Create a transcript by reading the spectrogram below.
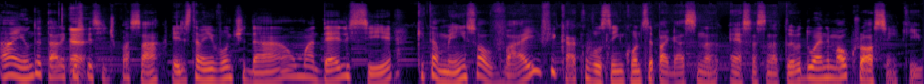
Ah, e um detalhe que eu É. esqueci de passar, eles também vão te dar uma DLC que também só vai ficar com você enquanto você pagar assina- essa assinatura do Animal Crossing, que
